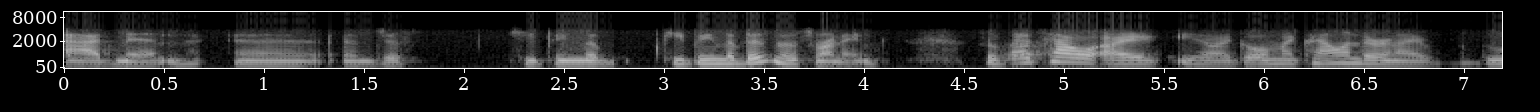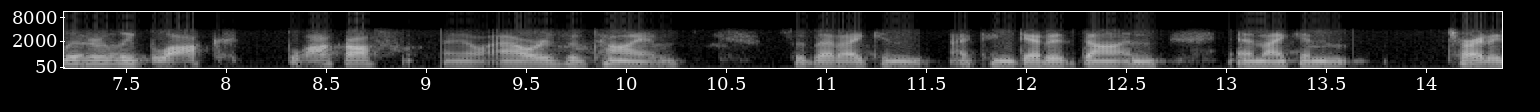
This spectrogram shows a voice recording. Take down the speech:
admin and, and just keeping the keeping the business running. So that's how i you know i go on my calendar and i literally block block off you know hours of time so that I can I can get it done and I can try to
